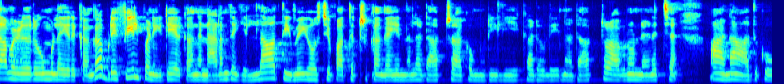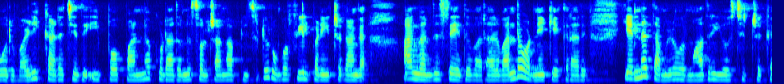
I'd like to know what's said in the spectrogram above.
தமிழ் ரூமில் இருக்காங்க. அப்படியே ஃபீல் பண்ணிக்கிட்டே இருக்காங்க. நடந்த எல்லாத்தையுமே யோசித்து பார்த்துட்ருக்காங்க. என்னால் டாக்டர் ஆக முடியலையே கடவுளே நான் டாக்டர் ஆகணும்னு நினச்சேன். ஆனால் அதுக்கு ஒரு வழி கிடச்சிது. இப்போ பண்ணக்கூடாதுன்னு சொல்கிறாங்க அப்படின்னு சொல்லிட்டு ரொம்ப ஃபீல் பண்ணிகிட்டு இருக்காங்க அங்கேருந்து சேது வராரு. வந்த உடனே கேட்குறாரு என்ன தமிழ் ஒரு மாதிரி யோசிச்சுட்ருக்க?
